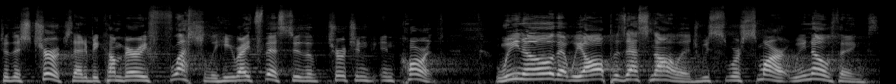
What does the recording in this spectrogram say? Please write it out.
to this church that had become very fleshly. He writes this to the church in, in Corinth We know that we all possess knowledge, we, we're smart, we know things,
